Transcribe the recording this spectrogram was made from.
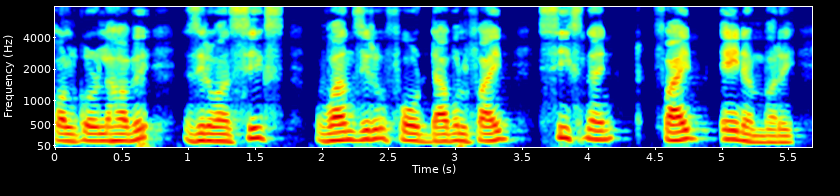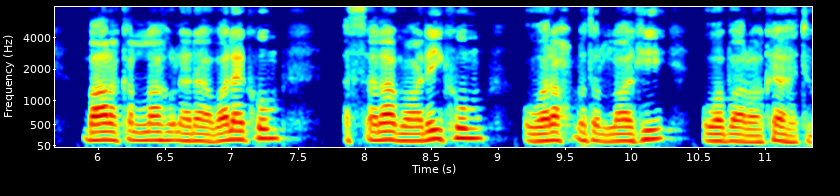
কল করলে হবে zero one six one zero four double five six nine five এই নম্বরে। বারাকাল্লাহ লানা ওয়ালাইকুম আসসালামু আলাইকুম ওরহমতুল্লাহি ওবরাকাতু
